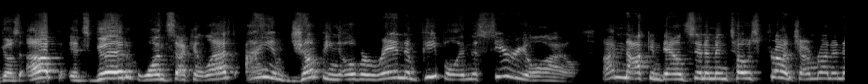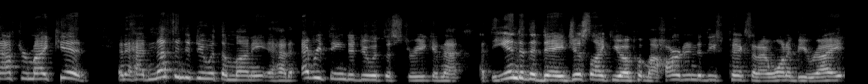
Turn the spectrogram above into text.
goes up. It's good. One second left. I am jumping over random people in the cereal aisle. I'm knocking down cinnamon toast crunch. I'm running after my kid. And it had nothing to do with the money. It had everything to do with the streak. And that at the end of the day, just like you, I put my heart into these picks and I want to be right.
